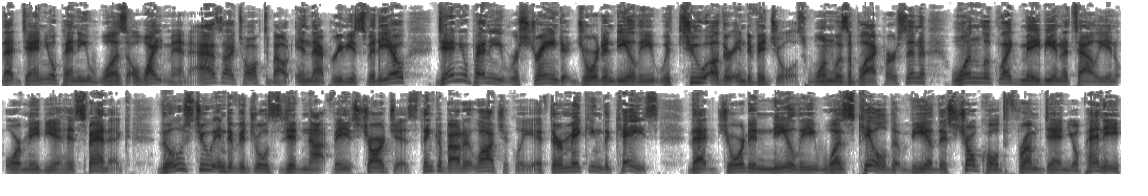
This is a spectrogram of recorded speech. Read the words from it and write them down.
that Daniel Penny was a white man. As I talked about in that previous video, Daniel Penny restrained Jordan Neely with two other individuals. One was a black person. One looked like maybe an Italian or maybe a Hispanic. Those two individuals did not face charges. Think about it logically. If they're making the case that Jordan Neely was killed via via this chokehold from Daniel Penny.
